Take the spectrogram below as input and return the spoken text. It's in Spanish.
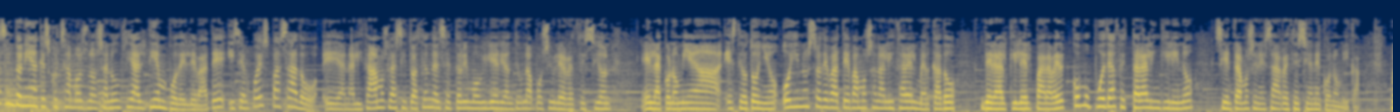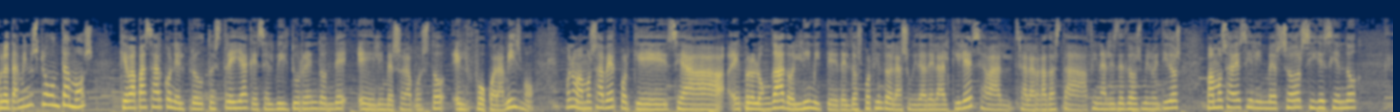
Esta sintonía que escuchamos nos anuncia el tiempo del debate. Y si el jueves pasado eh, analizábamos la situación del sector inmobiliario ante una posible recesión en la economía este otoño, hoy en nuestro debate vamos a analizar el mercado del alquiler para ver cómo puede afectar al inquilino si entramos en esa recesión económica. Bueno, también nos preguntamos qué va a pasar con el producto estrella, que es el Bill to Rent, donde el inversor ha puesto el foco ahora mismo. Bueno, vamos a ver porque se ha eh, prolongado el límite del 2% de la subida del alquiler, se ha, se ha alargado hasta finales de 2022. Vamos a ver si el inversor sigue siendo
